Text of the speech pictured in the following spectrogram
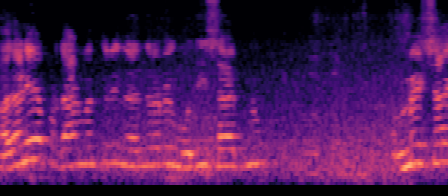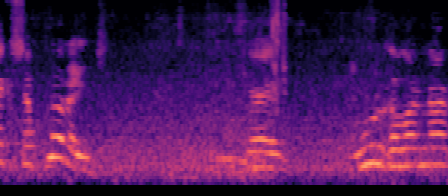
આદરણીય પ્રધાનમંત્રી નરેન્દ્રભાઈ મોદી સાહેબનું હંમેશા એક સપનું રહ્યું છે કે રૂલ ગવર્નર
